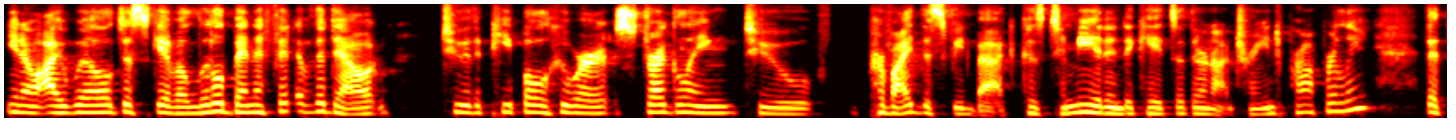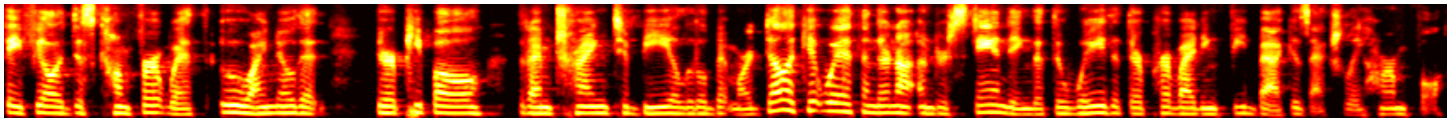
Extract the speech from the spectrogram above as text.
you know, I will just give a little benefit of the doubt to the people who are struggling to provide this feedback because to me it indicates that they're not trained properly that they feel a discomfort with oh i know that there are people that i'm trying to be a little bit more delicate with and they're not understanding that the way that they're providing feedback is actually harmful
